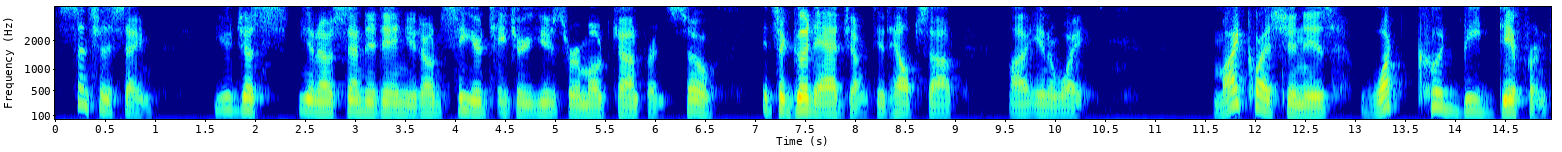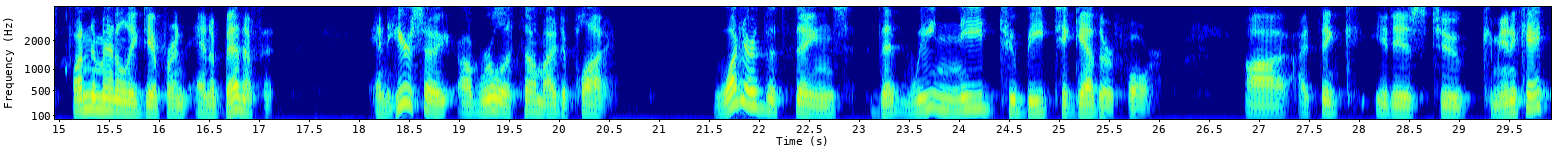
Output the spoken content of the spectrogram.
Essentially the same. You just, you know, send it in. You don't see your teacher use the remote conference. So it's a good adjunct. It helps out uh, in a way. My question is what could be different, fundamentally different, and a benefit? And here's a, a rule of thumb I'd apply. What are the things that we need to be together for? Uh, I think it is to communicate,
